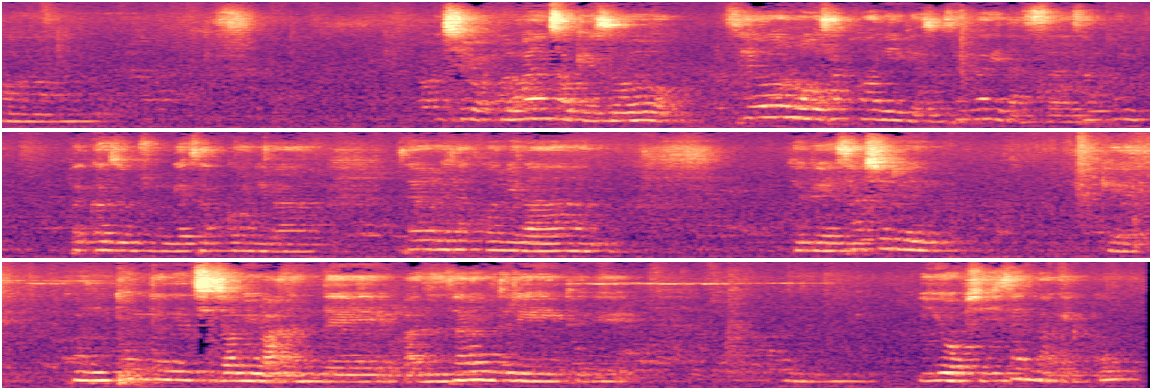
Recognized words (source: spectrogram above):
어, 지금 보면서 계속 세월호 사건이 계속 생각이 났어요. 상품 백화점 중개 사건이랑 세월호 사건이랑 되게 사실은 이렇게 공통되는 지점이 많은데 많은 사람들이 되게 음, 이유 없이 희생당했고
